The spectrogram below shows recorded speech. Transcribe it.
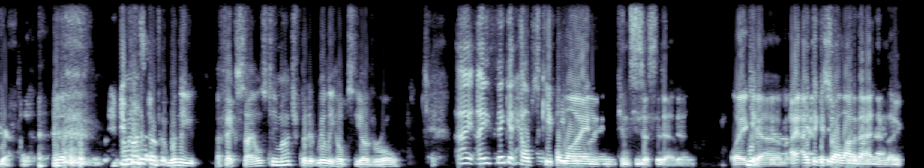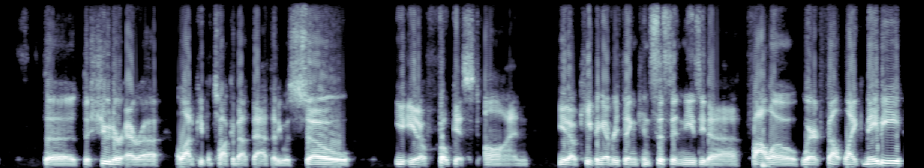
yeah. I mean, I don't know if it really affects sales too much, but it really helps the overall. I, I think it helps keep a line consistent. Like Yeah. um, I, I think you saw a lot of that in the the the Shooter era. A lot of people talk about that that he was so you, you know focused on you know keeping everything consistent and easy to follow. Where it felt like maybe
